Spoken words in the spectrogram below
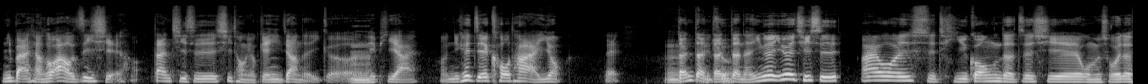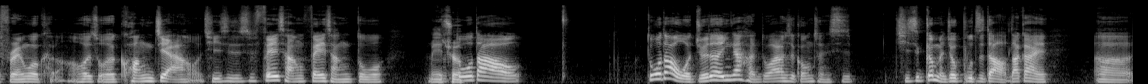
你本来想说啊我自己写哈，但其实系统有给你这样的一个嗯。API 哦、你可以直接抠它来用，嗯等等等等的，因为因为其实 iOS 提供的这些我们所谓的 framework 哦或者所谓框架哦，其实是非常非常多，没错，多到多到我觉得应该很多 iOS 工程师其实根本就不知道，大概呃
